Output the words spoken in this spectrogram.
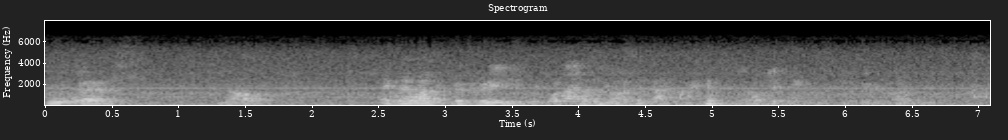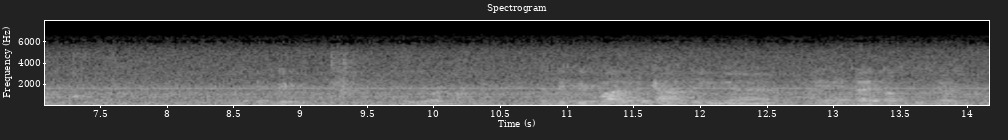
Who else? No? Everyone agrees with what Well- Tony said? Okay. Just a quick, just a quick one regarding, uh, I, I tried not to discuss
